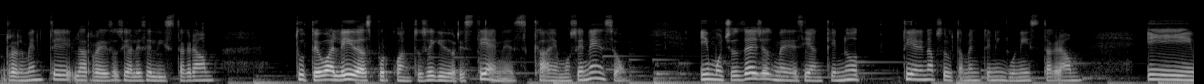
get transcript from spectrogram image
realmente las redes sociales, el Instagram, tú te validas por cuántos seguidores tienes, caemos en eso. Y muchos de ellos me decían que no tienen absolutamente ningún Instagram y,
